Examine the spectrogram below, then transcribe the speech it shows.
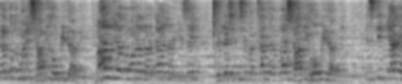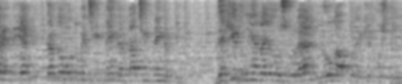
कल को तुम्हारी शादी हो भी जाती। मान लिया तुम्हारा लड़का या लड़की से रिलेशनशिप अच्छा चलता शादी हो भी जाती। इसकी क्या गारंटी है? कल को वो तुम्हें चीट नहीं करता चीट नहीं करती। देखिए दुनिया का जो उसूल है, लोग आपको देख के खुश नहीं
